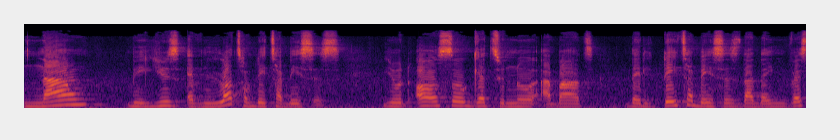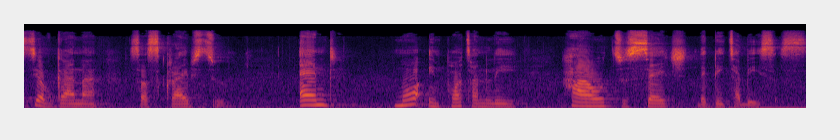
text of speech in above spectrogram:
now we use a lot of databases. You would also get to know about the databases that the University of Ghana subscribes to. And more importantly, how to search the databases.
